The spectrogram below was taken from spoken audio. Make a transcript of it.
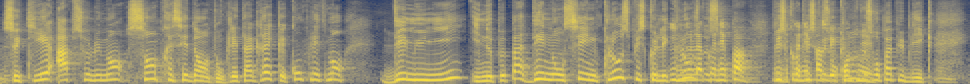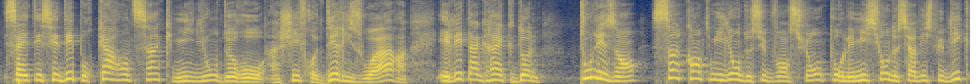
ce qui est absolument sans précédent. Donc l'État grec est complètement démuni, il ne peut pas dénoncer une clause puisque les clauses, ne, sont pas, puisque, les clauses ne sont pas publiques. Ça a été cédé pour 45 millions d'euros, un chiffre dérisoire, et l'État grec donne tous les ans 50 millions de subventions pour les missions de service public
